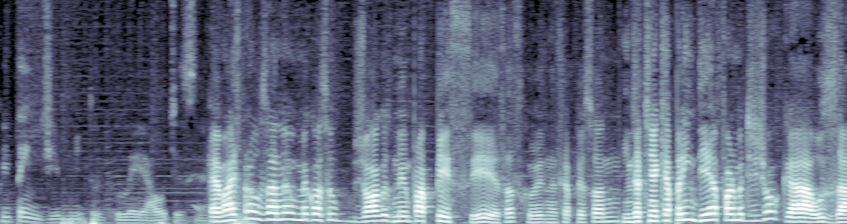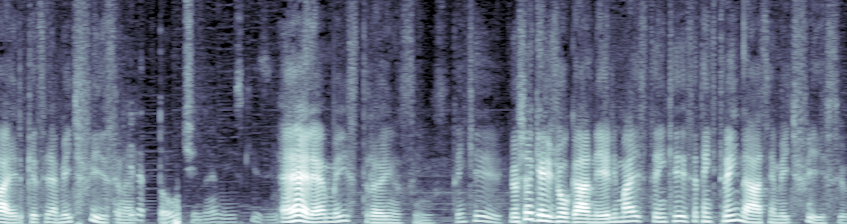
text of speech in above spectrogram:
Nunca entendi muito o layout, assim. É mais pra usar né, o negócio, jogos mesmo pra PC, essas coisas, né? Se a pessoa ainda tinha que aprender a forma de jogar, usar ele, porque assim, é meio difícil, Porque né? ele é touch, né? Meio esquisito. É, ele é meio estranho, assim. Tem que. Eu cheguei a jogar nele, mas tem que. Você tem que treinar, assim, é meio difícil.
